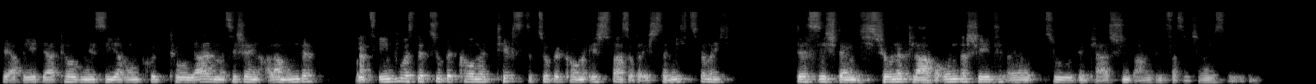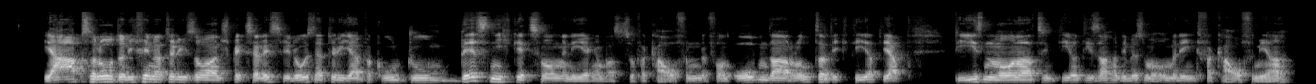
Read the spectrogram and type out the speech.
querbeet, ja, Tokenisierung, Krypto, ja, man ist ja in aller Munde. Jetzt Infos dazu bekommen, Tipps dazu bekommen, ist was oder ist da nichts für mich? Das ist, denke ich, schon ein klarer Unterschied äh, zu den klassischen Banken- und Versicherungswegen. Ja, absolut. Und ich finde natürlich so ein Spezialist wie du ist natürlich einfach cool. Du bist nicht gezwungen, irgendwas zu verkaufen, von oben da runter diktiert. Ja, diesen Monat sind die und die Sachen, die müssen wir unbedingt verkaufen, ja.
